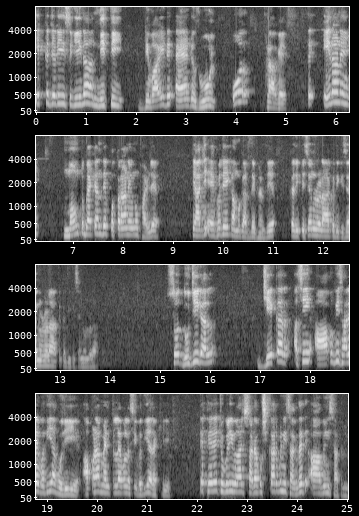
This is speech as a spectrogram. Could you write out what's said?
ਇੱਕ ਜਿਹੜੀ ਸੀਗੀ ਨਾ ਨੀਤੀ ਡਿਵਾਈਡ ਐਂਡ ਰੂਲ ਉਹ ਫੜਾ ਗਏ। ਤੇ ਇਹਨਾਂ ਨੇ ਮਾਊਂਟ ਬੈਟਨ ਦੇ ਪੁੱਤਰਾਂ ਨੇ ਉਹਨੂੰ ਫੜ ਲਿਆ। ਤੇ ਅੱਜ ਇਹੋ ਜਿਹੇ ਹੀ ਕੰਮ ਕਰਦੇ ਫਿਰਦੇ ਆ। ਕਦੀ ਕਿਸੇ ਨੂੰ ਲੜਾ, ਕਦੀ ਕਿਸੇ ਨੂੰ ਲੜਾ ਤੇ ਕਦੀ ਕਿਸੇ ਨੂੰ ਲੜਾ। ਸੋ ਦੂਜੀ ਗੱਲ, ਜੇਕਰ ਅਸੀਂ ਆਪ ਵੀ ਸਾਰੇ ਵਧੀਆ ਹੋ ਜਾਈਏ, ਆਪਣਾ ਮੈਂਟਲ ਲੈਵਲ ਅਸੀਂ ਵਧੀਆ ਰੱਖੀਏ, ਤੇ ਫਿਰ ਇਹ ਚੁਗਲੀਬਾਜ਼ ਸਾਡਾ ਕੁਝ ਕਰ ਵੀ ਨਹੀਂ ਸਕਦੇ ਤੇ ਆ ਵੀ ਨਹੀਂ ਸਕਦੇ।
